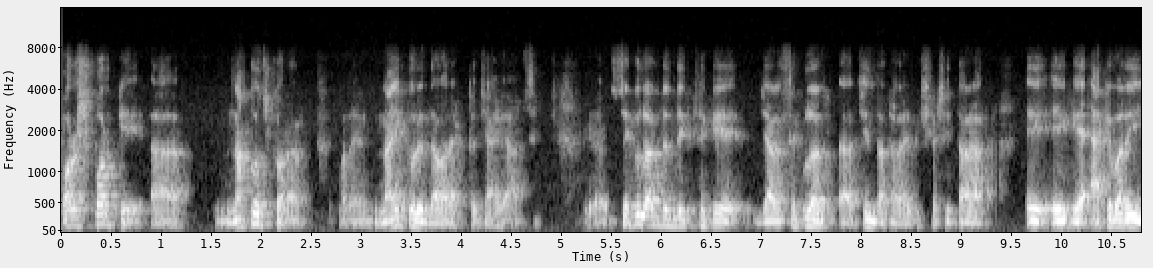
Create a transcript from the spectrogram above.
পরস্পরকে নাকচ করার মানে নাই করে দেওয়ার একটা জায়গা আছে। সেকুলারদের দিক থেকে যারা সেকুলার চিন্তাধারায় বিশ্বাসী, তারা একে একেবারেই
